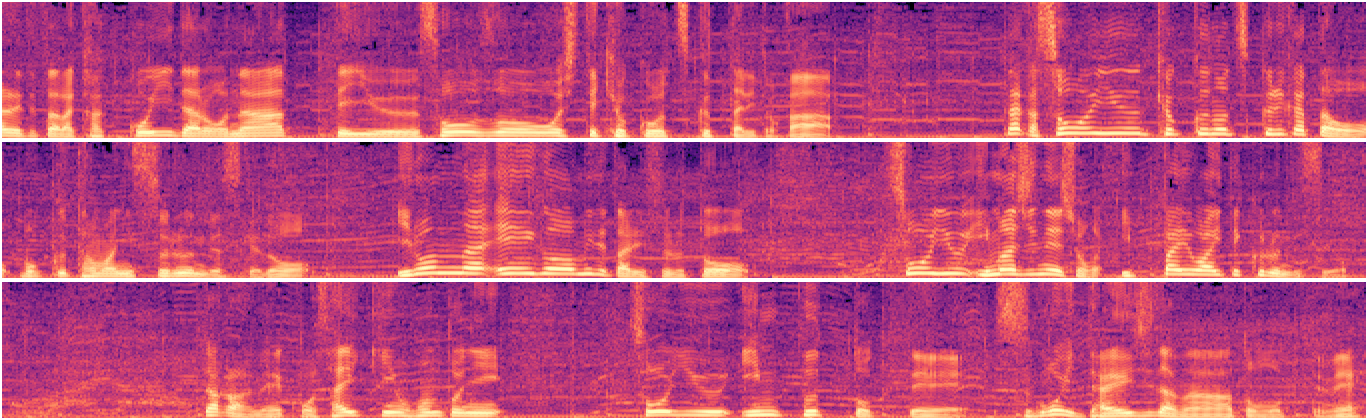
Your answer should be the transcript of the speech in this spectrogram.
れてたらかっこいいだろうなっていう想像をして曲を作ったりとかなんかそういう曲の作り方を僕たまにするんですけどいろんな映画を見てたりするとそういうイマジネーションがいっぱい湧いてくるんですよ。だからねこう最近本当にそういうインプットってすごい大事だなと思ってね。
